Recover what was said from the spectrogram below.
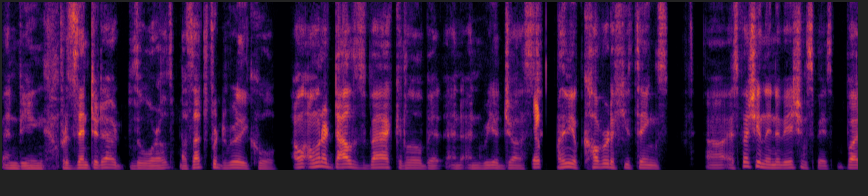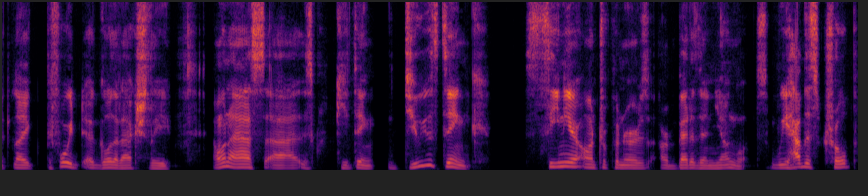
and being presented out to the world. So that's pretty really cool. I, I want to dial this back a little bit and, and readjust. Yep. I think you've covered a few things uh, especially in the innovation space. But like before we uh, go that, actually, I want to ask uh, this key thing: Do you think senior entrepreneurs are better than young ones? We have this trope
